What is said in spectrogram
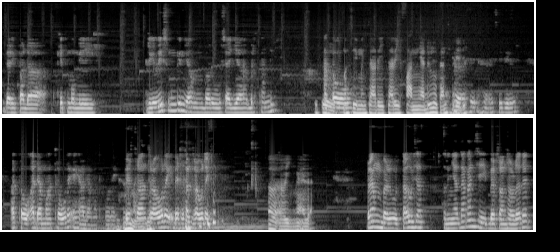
Daripada kita memilih Grealish mungkin yang baru saja bertanding. Betul. Atau- masih mencari-cari funnya dulu kan Eh, sendiri si Grealish. Atau Adama Traore eh Adama Traore. Hmm, Bertrand. Traore Bertrand Traore. Oh, oh ingat ada. Orang baru tahu saat ternyata kan si Bertrand Traore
